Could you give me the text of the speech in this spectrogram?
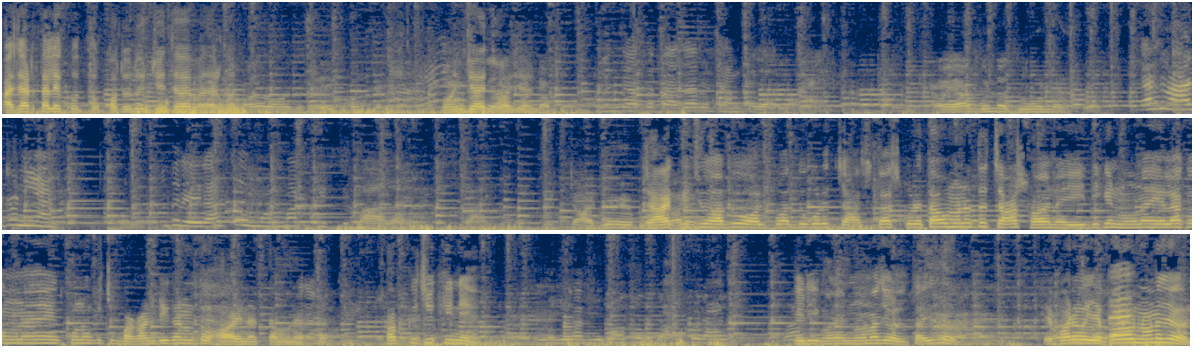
বাজার তাহলে কত কত দূর যেতে হয় বাজার করতে? পঞ্চায়েত বাজার। এক ঘণ্টা দু যাই। যা কিছু হবে অল্প আধ করে চাষ টাস করে তাও মনে তো চাষ হয় না। এইদিকে নোনা এলাকা মনে হয় কোনো কিছু বাগান টিগান তো হয় না তেমন একটা। সব কিছু কিনে মানে নোনা জল তাই তো? হ্যাঁ, হ্যাঁ। এপারেও এপারেও নোনা জল।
